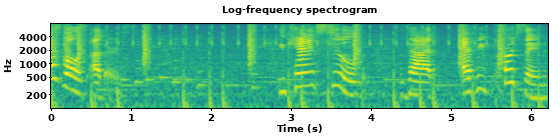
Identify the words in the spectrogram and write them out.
as well as others. You can't assume that every person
